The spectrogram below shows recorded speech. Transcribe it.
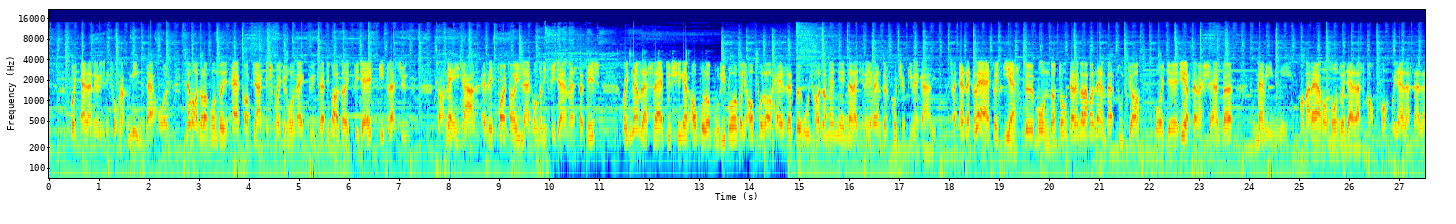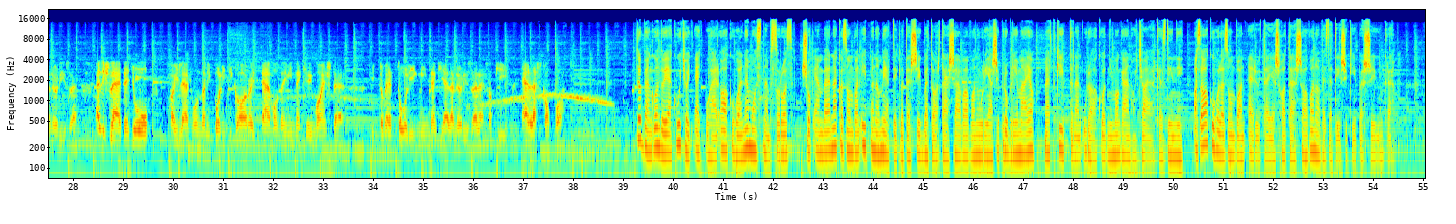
hogy ellenőrizni fognak mindenhol. Nem azzal a gond, hogy elkapják és majd jól megbüntetik, azzal, hogy figyelj, itt leszünk. Szóval ne így áll, ez egyfajta, így lehet gondolni, figyelmeztetés, hogy nem lesz lehetőséged abból a buliból, vagy abból a helyzetből úgy hazamenni, hogy ne legyen egy rendőrkocsi, aki megállít. Szóval ezek lehet, hogy ijesztő mondatok, de legalább az ember tudja, hogy érdemesebb nem inni, ha már el van mondva, hogy el lesz kapva, hogy el lesz ellenőrizve. Ez is lehet egy jó ha így lehet mondani, politika arra, hogy elmondani mindenki, hogy ma este, mit tudom, tólig mindenki ellenőrizve lesz, aki el lesz kapva. Többen gondolják úgy, hogy egy pohár alkohol nem oszt, nem szoroz. Sok embernek azonban éppen a mértékletesség betartásával van óriási problémája, mert képtelen uralkodni magán, hogyha elkezd inni. Az alkohol azonban erőteljes hatással van a vezetési képességünkre.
